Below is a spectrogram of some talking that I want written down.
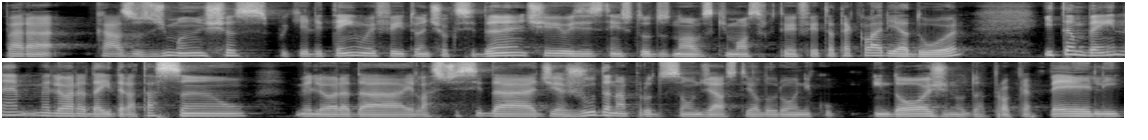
para casos de manchas, porque ele tem um efeito antioxidante, existem estudos novos que mostram que tem um efeito até clareador, e também né, melhora da hidratação, melhora da elasticidade, ajuda na produção de ácido hialurônico endógeno da própria pele.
